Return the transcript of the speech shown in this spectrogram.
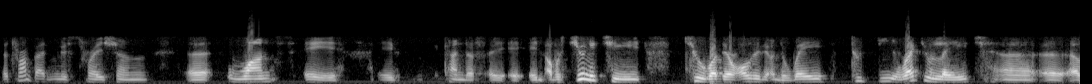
the Trump administration, uh, wants a a kind of a, a, an opportunity to what they're already on the way to deregulate uh, a, a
